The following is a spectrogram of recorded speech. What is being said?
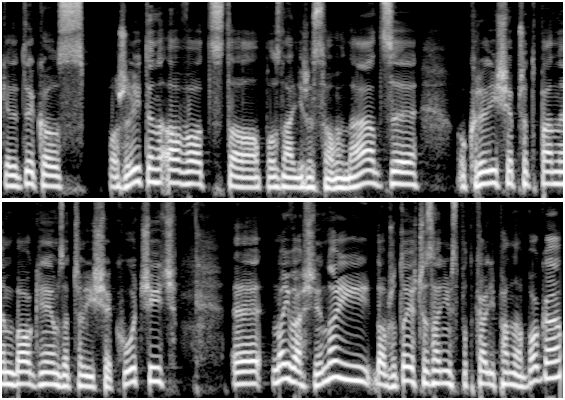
kiedy tylko spożyli ten owoc, to poznali, że są nadzy, ukryli się przed Panem Bogiem, zaczęli się kłócić. E, no i właśnie, no i dobrze, to jeszcze zanim spotkali Pana Boga,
